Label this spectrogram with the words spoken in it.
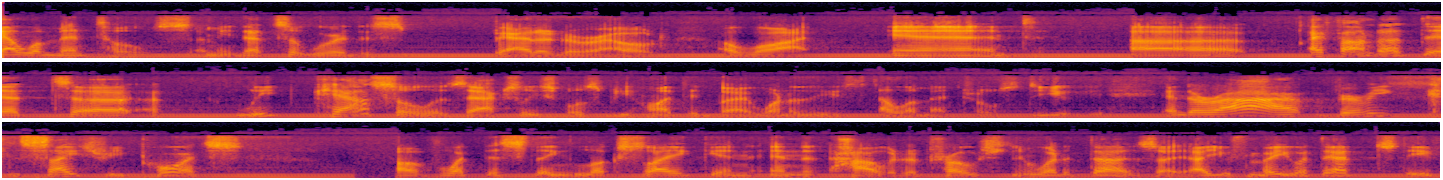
elementals. I mean, that's a word that's batted around a lot. And uh, I found out that uh, Leap Castle is actually supposed to be haunted by one of these elementals. Do you? And there are very concise reports of what this thing looks like and, and how it approached and what it does. Are, are you familiar with that, Steve?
